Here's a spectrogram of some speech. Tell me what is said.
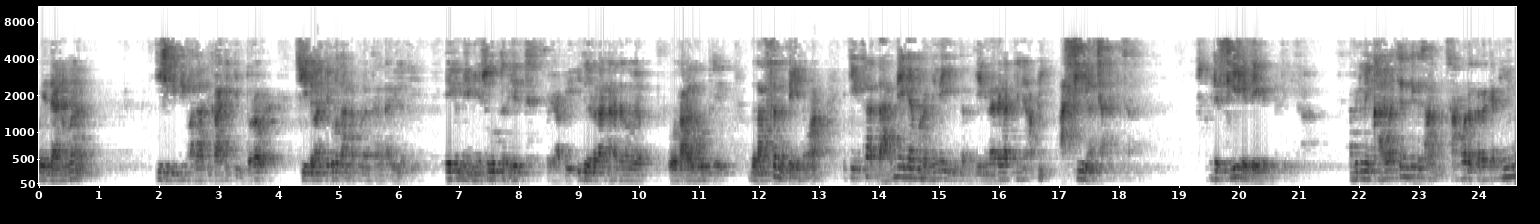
ඔය දැනුම කිසි කෙනෙක් බලාධිකාරී කිතරව සීලවන්තයෙකුට ගන්න පුළුවන් තරමට අවිල්ල තියෙනවා. ඒක මේ මේ සූත්‍රයේත් අපි ඉදිරියට ගන්න හදන ඔය ඕකාල සූත්‍රයේ ද ලස්සන පේනවා. ඒ නිසා ධර්මයේ ගැඹුර නෙවෙයි විතර තියෙන වැදගත් වෙන්නේ අපි අසීලචාර නිසා. ඒක සීලේ තේරෙන්නේ නිසා. අපිට මේ කය වචන දෙක සංවර කර ගැනීම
